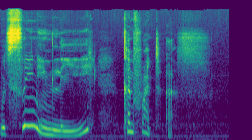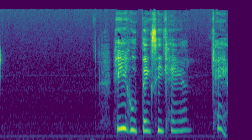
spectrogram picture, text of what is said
which seemingly confront us. He who thinks he can, can.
